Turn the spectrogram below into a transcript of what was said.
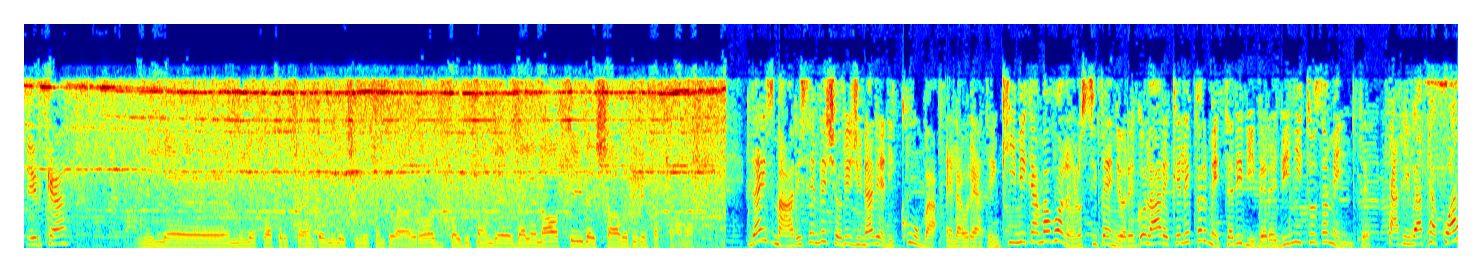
Circa? 1400-1500 euro, poi dipende dalle notti, dai sabati che facciamo. Dais Maris è invece originaria di Cuba, è laureata in chimica ma vuole uno stipendio regolare che le permetta di vivere dignitosamente. Arrivata qua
